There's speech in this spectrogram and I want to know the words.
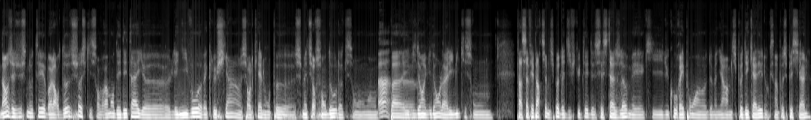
Non, j'ai juste noté bon, alors deux choses qui sont vraiment des détails. euh, les niveaux avec le chien sur lequel on peut euh, se mettre sur son dos, là, qui sont Ah, pas euh, évidents, évidents, là, à la limite, qui sont. Enfin, ça fait partie un petit peu de la difficulté de ces stages-là, mais qui du coup répond euh, de manière un petit peu décalée, donc c'est un peu spécial.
